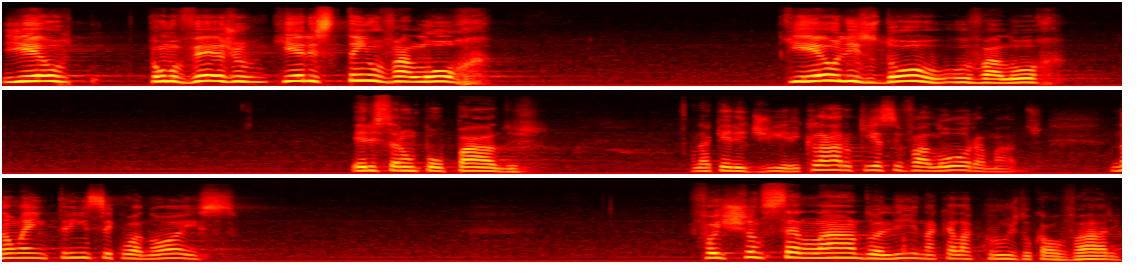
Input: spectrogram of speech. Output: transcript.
e eu, como vejo que eles têm o valor, que eu lhes dou o valor, eles serão poupados naquele dia. E claro que esse valor, amados, não é intrínseco a nós. Foi chancelado ali naquela cruz do Calvário.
